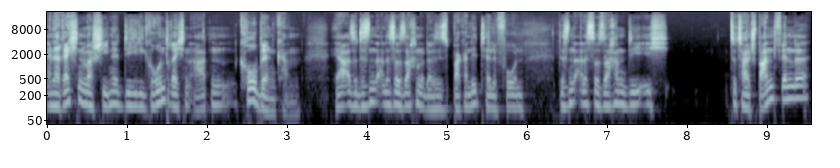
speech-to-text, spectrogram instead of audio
eine Rechenmaschine, die die Grundrechenarten kurbeln kann. Ja, also das sind alles so Sachen, oder dieses Bakalit-Telefon, das sind alles so Sachen, die ich total spannend finde,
